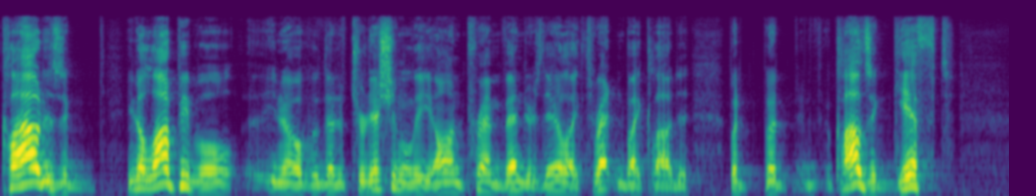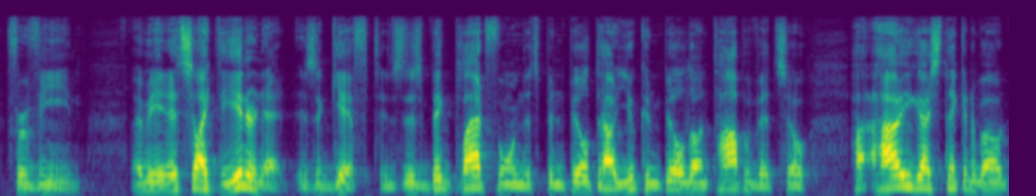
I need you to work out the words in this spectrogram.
Cloud is a, you know, a lot of people, you know, that are traditionally on-prem vendors, they're like threatened by cloud, but, but cloud's a gift for Veeam. I mean, it's like the internet is a gift. It's this big platform that's been built out. You can build on top of it. So how, how are you guys thinking about,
